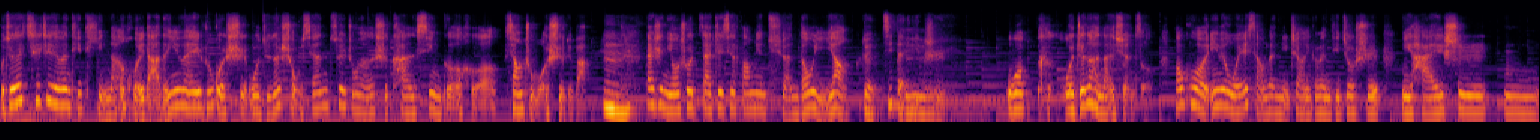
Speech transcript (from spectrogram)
我觉得其实这个问题挺难回答的，因为如果是我觉得首先最重要的是看性格和相处模式，对吧？嗯，但是你又说在这些方面全都一样，对，基本一致。我我真的很难选择，包括因为我也想问你这样一个问题，就是你还是嗯，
